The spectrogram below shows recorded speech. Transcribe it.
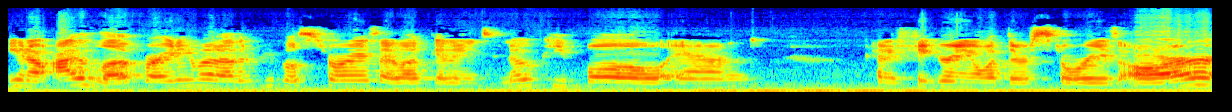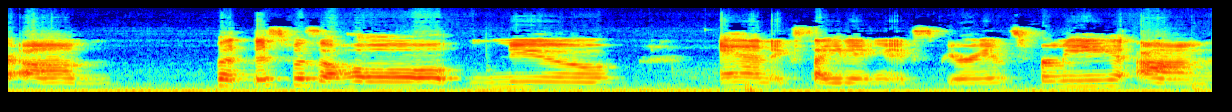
you know, I love writing about other people's stories. I love getting to know people and kind of figuring out what their stories are. Um, but this was a whole new and exciting experience for me. Um,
